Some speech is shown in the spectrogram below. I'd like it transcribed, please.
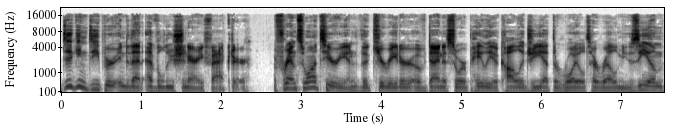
digging deeper into that evolutionary factor, Francois Therrien, the curator of dinosaur paleoecology at the Royal Tyrrell Museum,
